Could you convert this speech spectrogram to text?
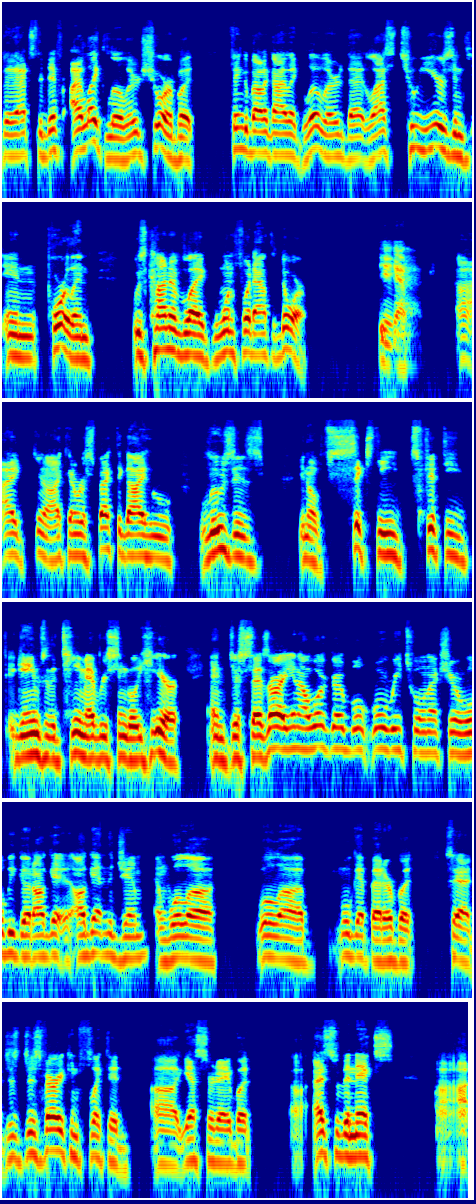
that's the difference. I like Lillard, sure, but think about a guy like Lillard that last two years in in Portland was kind of like one foot out the door. Yeah, I, you know, I can respect a guy who loses, you know, 60, 50 games of the team every single year and just says, all right, you know, we're good. We'll, we'll retool next year. We'll be good. I'll get, I'll get in the gym and we'll, uh, we'll, uh, we'll get better. But so yeah, just, just very conflicted, uh, yesterday. But, uh, as for the Knicks, uh,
